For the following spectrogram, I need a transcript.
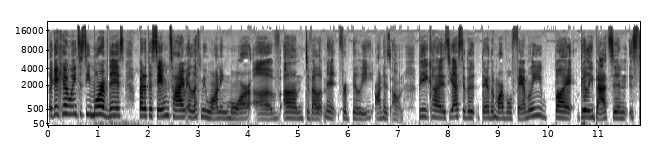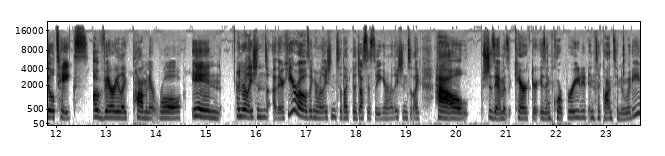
Like, I can't wait to see more of this. But at the same time, it left me wanting more of um, development for Billy on his own. Because yes, they're the they're the Marvel family, but Billy Batson still takes a very like prominent role in in relation to other heroes, like in relation to like the Justice League, in relation to like how Shazam as a character is incorporated into continuity.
